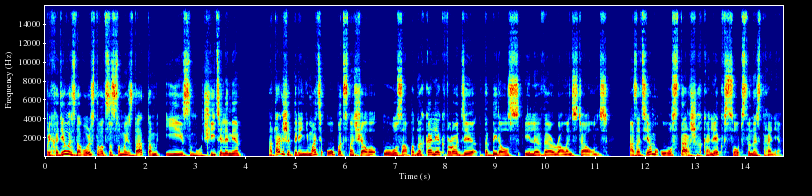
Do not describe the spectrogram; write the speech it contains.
Приходилось довольствоваться самоиздатом и самоучителями, а также перенимать опыт сначала у западных коллег вроде The Beatles или The Rolling Stones, а затем у старших коллег в собственной стране.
